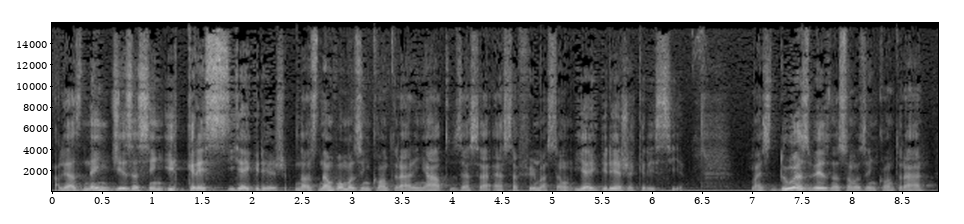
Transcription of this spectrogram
aliás, nem diz assim, e crescia a igreja. Nós não vamos encontrar em Atos essa, essa afirmação, e a igreja crescia. Mas duas vezes nós vamos encontrar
